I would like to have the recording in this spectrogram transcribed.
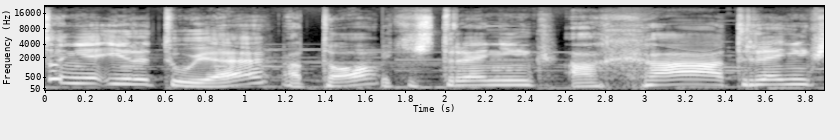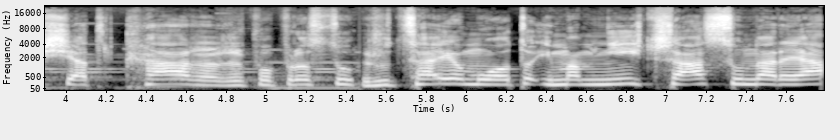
to nie irytuje? A to? Jakiś trening? Aha, trening siatkarza, że po prostu rzucają mu o to i ma mniej czasu na reakcję.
